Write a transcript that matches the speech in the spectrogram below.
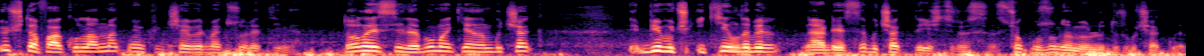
üç defa kullanmak mümkün çevirmek suretiyle. Dolayısıyla bu makinenin bıçak e, bir buçuk iki yılda bir neredeyse bıçak değiştirirsiniz. Çok uzun ömürlüdür bıçakları.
